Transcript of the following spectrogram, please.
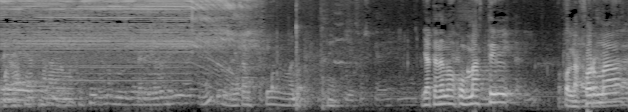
pequeño. Ya tenemos un mástil con la forma,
